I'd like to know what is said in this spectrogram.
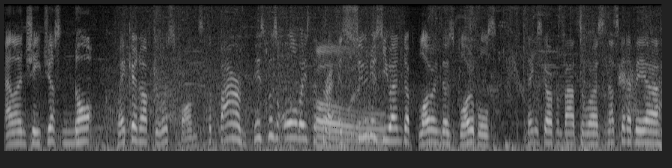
LNG just not quick enough to respond to the Baron. This was always the threat. as Oh, soon as you end up blowing those globals, things go from bad to worse, and that's going to be a,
